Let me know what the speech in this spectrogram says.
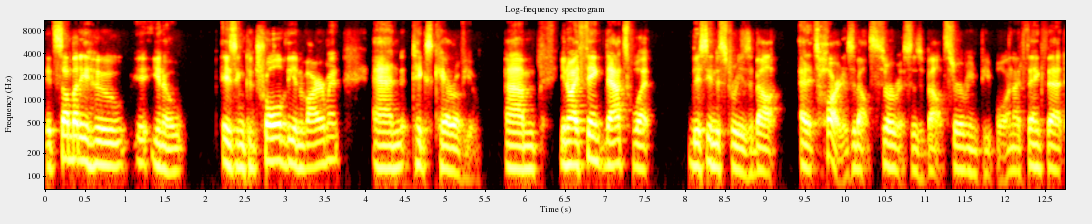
it's somebody who you know is in control of the environment and takes care of you. Um, you know, I think that's what this industry is about at its heart is about service, is about serving people. And I think that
